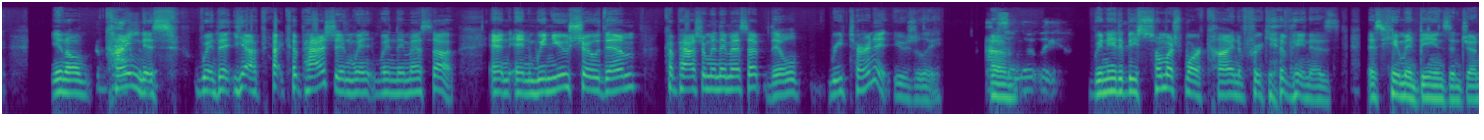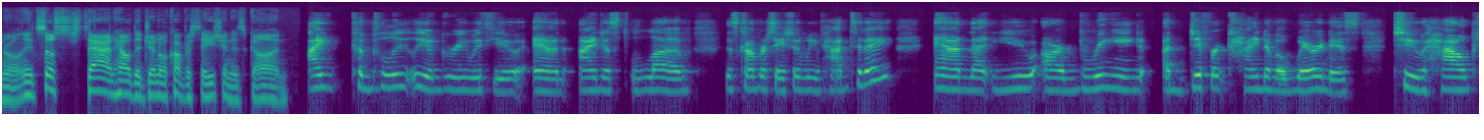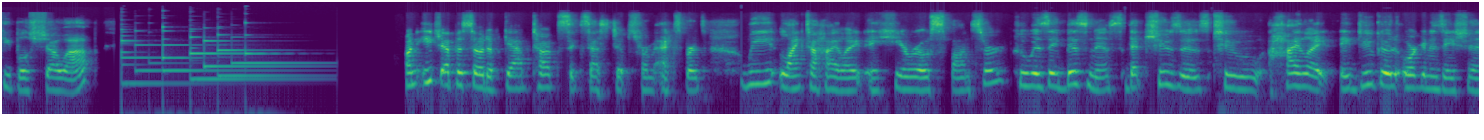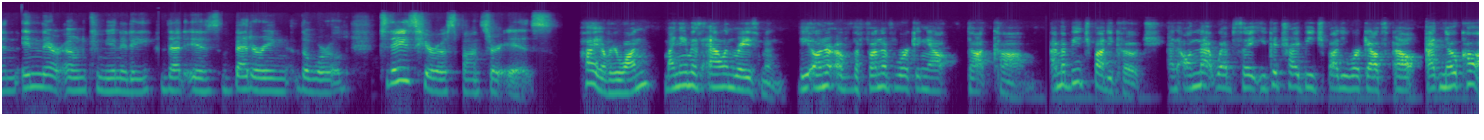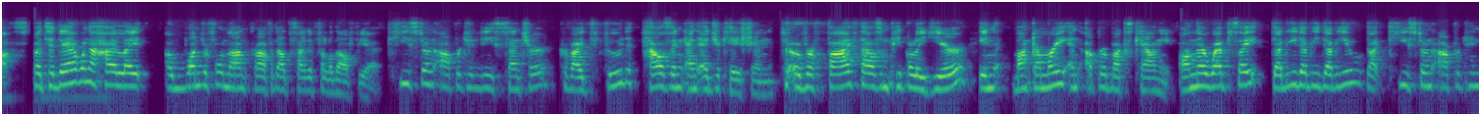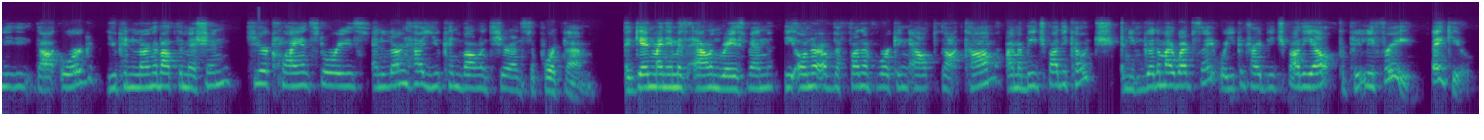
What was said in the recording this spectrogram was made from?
you know kindness when they yeah compassion when when they mess up. And and when you show them compassion when they mess up they'll return it usually. Um, absolutely. um, we need to be so much more kind and forgiving as as human beings in general. And it's so sad how the general conversation is gone. I completely agree with you. And i just love this conversation we've had today and that you are bringing a different kind of awareness to how people show up. On each episode of Gab Talk Success Tips from Experts, we like to highlight a hero sponsor who is a business that chooses to highlight a do good organization in their own community that is bettering the world. Today's hero sponsor is Hi, everyone. My name is Alan Raisman, the owner of the fun of working thefunofworkingout.com. I'm a Beachbody coach, and on that website, you could try Beachbody workouts out at no cost. But today, I want to highlight a wonderful nonprofit outside of Philadelphia. Keystone Opportunity Center provides food, housing, and education to over 5,000 people a year in Montgomery and Upper Bucks County. On their website, www.keystoneopportunity.org, you can learn about the mission, hear client stories, and learn how you can volunteer and support them. Again, my name is Alan Raisman, the owner of the funofworkingout.com. I'm a Beachbody coach, and you can go to my website where you can try Beachbody out completely free. Thank you.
